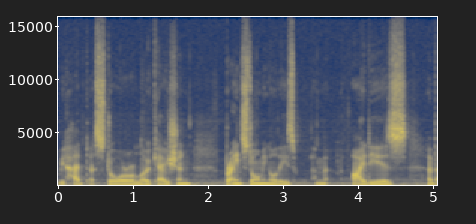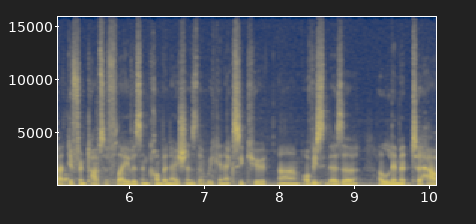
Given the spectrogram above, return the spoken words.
we had a store or location, brainstorming all these um, ideas about different types of flavors and combinations that we can execute. Um, obviously, there's a, a limit to how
